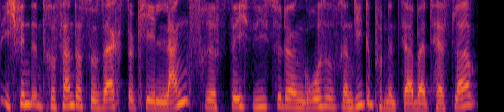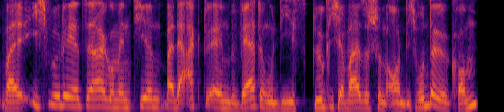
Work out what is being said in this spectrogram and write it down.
ich finde interessant, dass du sagst, okay, langfristig siehst du da ein großes Renditepotenzial bei Tesla, weil ich würde jetzt ja argumentieren, bei der aktuellen Bewertung, und die ist glücklicherweise schon ordentlich runtergekommen,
